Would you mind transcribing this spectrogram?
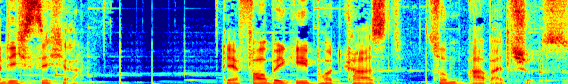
dich sicher. Der VBG-Podcast zum Arbeitsschutz.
